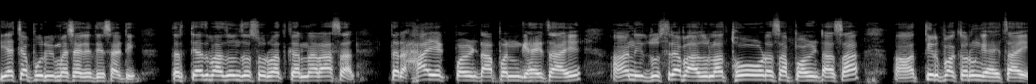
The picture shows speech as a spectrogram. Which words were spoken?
याच्यापूर्वी मशागतीसाठी. तर त्याच बाजून जर सुरुवात करणार असाल तर हा एक पॉईंट आपण घ्यायचा आहे. आणि दुसऱ्या बाजूला थोडासा पॉईंट असा तिरपा करून घ्यायचा आहे.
